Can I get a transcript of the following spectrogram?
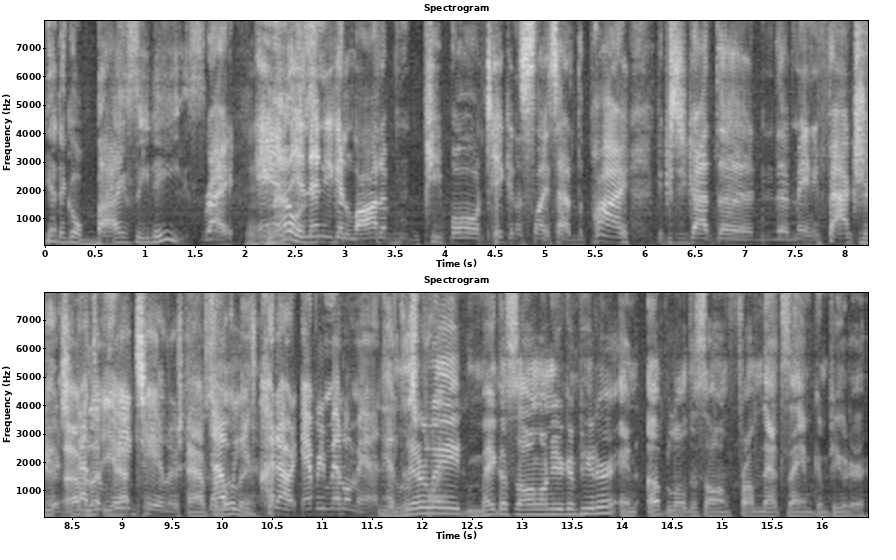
you had to go buy CDs. Right. Now And, it's- and then you get a lot of people taking a slice out of the pie because you got the the manufacturers, Yeah, you got uh, the yeah. retailers. Absolutely. Now you've cut out every middleman. You at this literally point. make a song on your computer and upload the song from that same computer,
